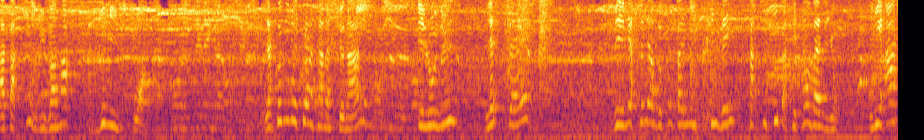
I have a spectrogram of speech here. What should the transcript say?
à partir du 20 mars 2003. La communauté internationale et l'ONU laissent faire des mercenaires de compagnie privées participent à cette invasion. L'Irak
